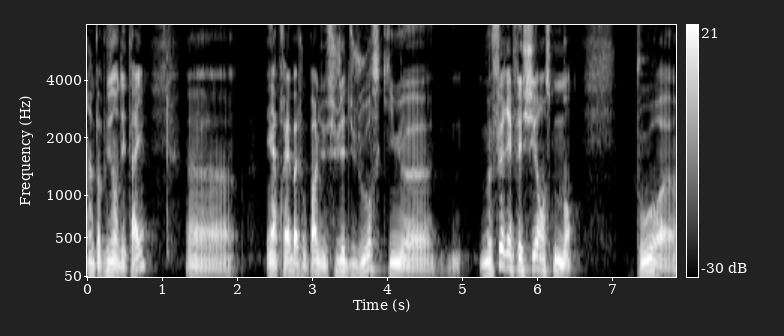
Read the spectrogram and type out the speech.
un peu plus en détail. Euh, et après, bah, je vous parle du sujet du jour, ce qui me, fait réfléchir en ce moment pour euh,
